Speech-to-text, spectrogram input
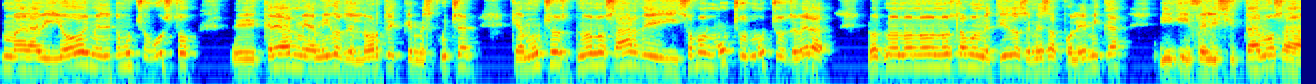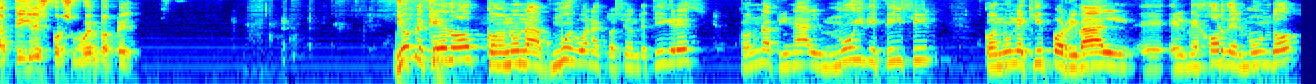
maravilló y me dio mucho gusto, eh, créanme amigos del norte que me escuchan, que a muchos no nos arde y somos muchos, muchos, de veras, no, no, no, no, no estamos metidos en esa polémica y, y felicitamos a Tigres por su buen papel. Yo me quedo con una muy buena actuación de Tigres con una final muy difícil, con un equipo rival, eh, el mejor del mundo.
